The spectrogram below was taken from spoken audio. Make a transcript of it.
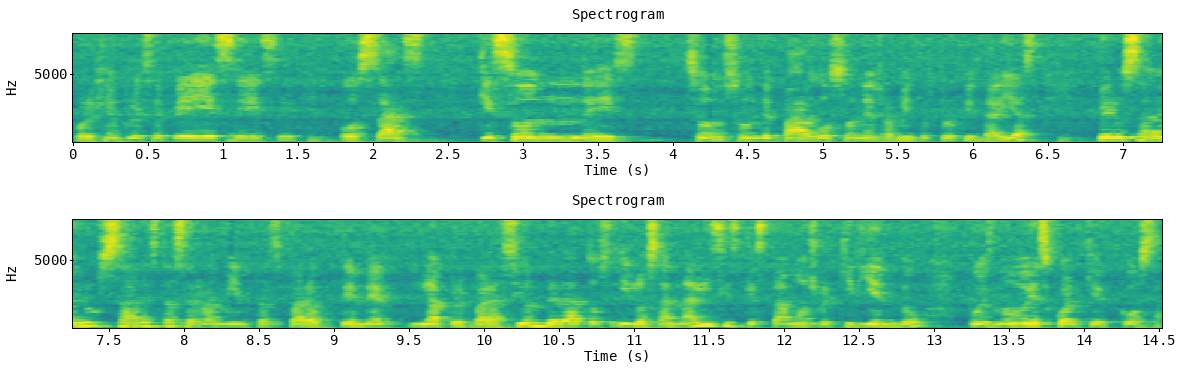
por ejemplo, SPSS o SAS, que son... Este, son, de pago, son herramientas propietarias, pero saber usar estas herramientas para obtener la preparación de datos y los análisis que estamos requiriendo, pues no es cualquier cosa.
